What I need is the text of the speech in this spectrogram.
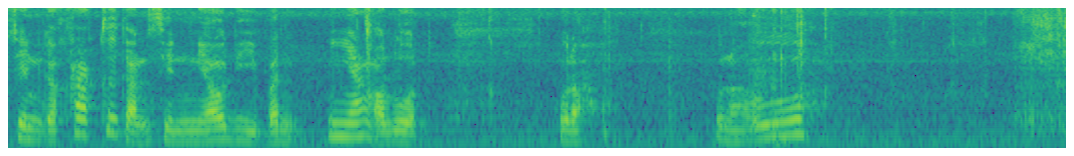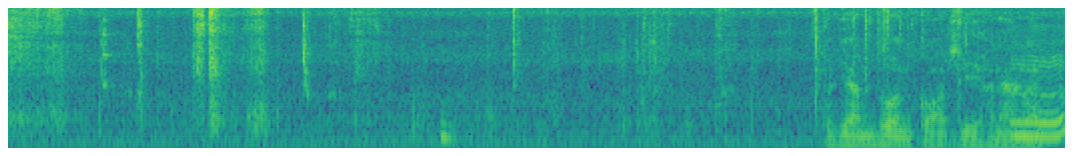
เส้นกับคักคือกันเส้นเหนียวดีบันอิหยังเอาโลดพูดอะพูดอะเออ ระเทียมโทนกรอบดีขนาดอืครับม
